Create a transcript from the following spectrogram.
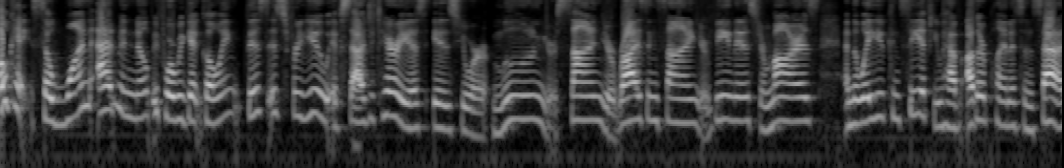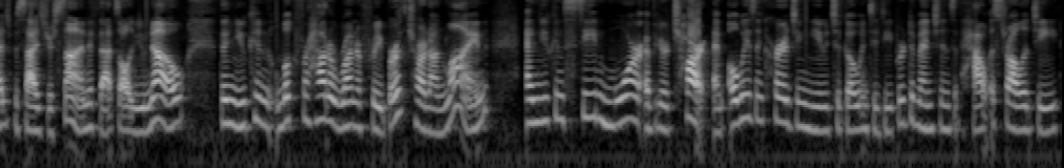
Okay, so one admin note before we get going. This is for you if Sagittarius is your moon, your sun, your rising sign, your Venus, your Mars. And the way you can see if you have other planets in Sag besides your sun, if that's all you know, then you can look for how to run a free birth chart online and you can see more of your chart. I'm always encouraging you to go into deeper dimensions of how astrology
